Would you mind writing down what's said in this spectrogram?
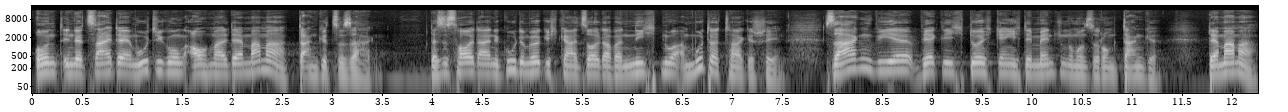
und in der Zeit der Ermutigung auch mal der Mama Danke zu sagen. Das ist heute eine gute Möglichkeit, sollte aber nicht nur am Muttertag geschehen. Sagen wir wirklich durchgängig den Menschen um uns herum Danke der Mama,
